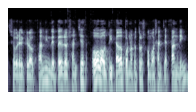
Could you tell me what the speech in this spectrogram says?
sobre el crowdfunding de Pedro Sánchez, o bautizado por nosotros como Sánchez Funding,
